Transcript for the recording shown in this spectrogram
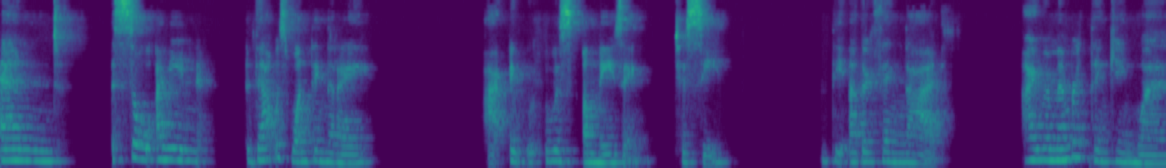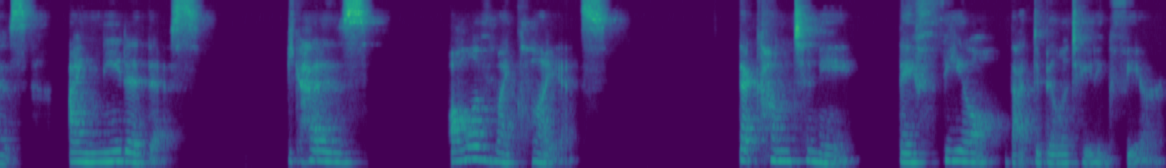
And so, I mean, that was one thing that I, I it was amazing to see. The other thing that I remember thinking was I needed this because all of my clients that come to me, they feel that debilitating fear.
